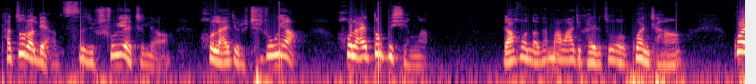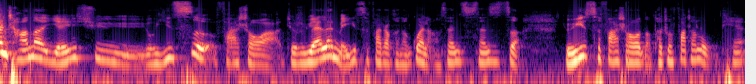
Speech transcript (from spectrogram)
他做了两次就输液治疗，后来就是吃中药，后来都不行了。然后呢，他妈妈就开始做灌肠，灌肠呢，延续有一次发烧啊，就是原来每一次发烧可能灌两三次、三四次，有一次发烧呢，他说发烧了五天，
